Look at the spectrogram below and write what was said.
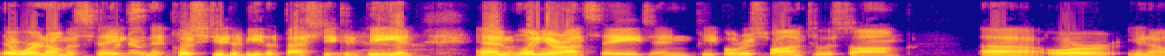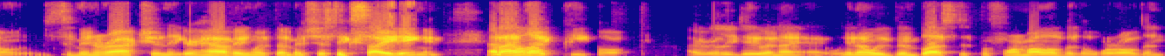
there were no mistakes, no- and it pushed you to be the best you could be. And and when you're on stage and people respond to a song, uh, or you know some interaction that you're having with them, it's just exciting. And, and I like people, I really do. And I, I- you know, we've been blessed to perform all over the world, and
